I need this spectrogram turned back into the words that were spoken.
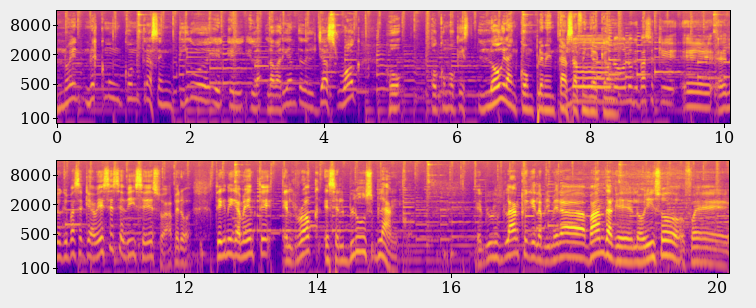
no es, no es como un contrasentido el- el- la, la variante del jazz rock o o como que logran complementarse al fin y al cabo. No, lo que pasa es que eh, eh, lo que pasa es que a veces se dice eso, ah, pero técnicamente el rock es el blues blanco. El blues blanco y que la primera banda que lo hizo fue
